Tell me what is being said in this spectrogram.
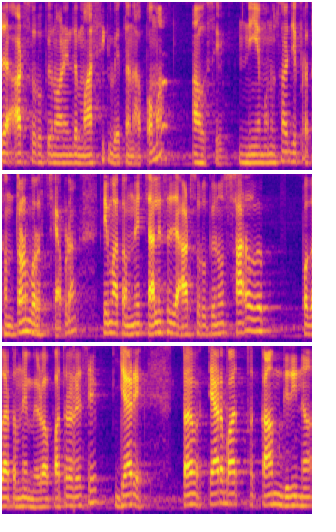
હજાર આઠસો રૂપિયાનું આની અંદર માસિક વેતન આપવામાં આવશે. નિયમ અનુસાર જે પ્રથમ ત્રણ વર્ષ છે આપણા, તેમાં તમને ચાલીસ હજાર આઠસો રૂપિયાનો સારો પગાર તમને મેળવવાપાત્ર રહેશે. જ્યારે ત્યારબાદ કામગીરીના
